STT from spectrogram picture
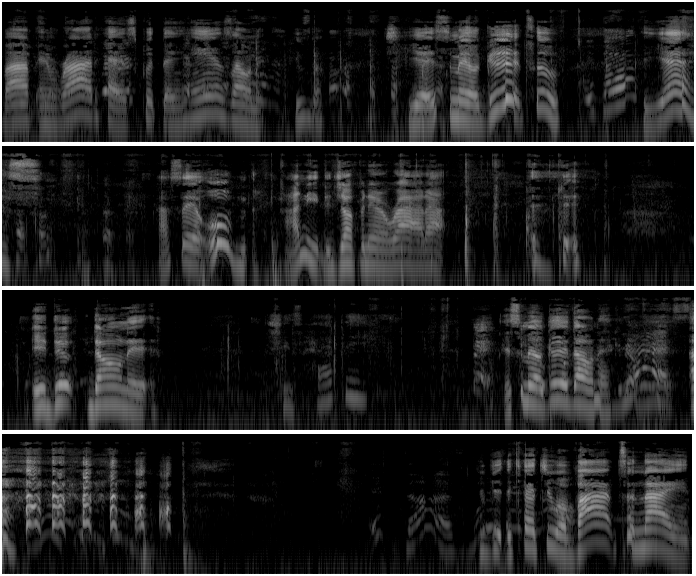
Bob and Rod has put their hands on it. You know. Yeah, it smelled good too. It does? Yes. I said, oh, I need to jump in there and ride out. it do, don't it? She's happy. It smell good, don't it? Yes. It does. you get to catch you a vibe tonight.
